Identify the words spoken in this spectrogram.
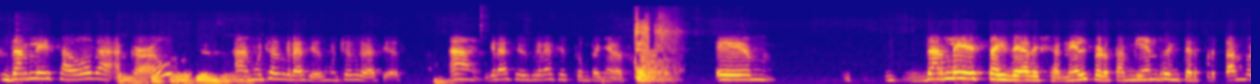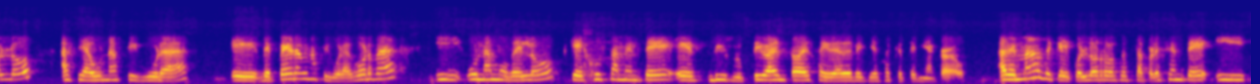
darle esa oda a Carl. Ah, muchas gracias, muchas gracias. Ah, gracias, gracias, compañeros. Eh, darle esta idea de Chanel, pero también reinterpretándolo hacia una figura eh, de pera, una figura gorda y una modelo que justamente es disruptiva en toda esa idea de belleza que tenía Carl. Además de que el color rosa está presente y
